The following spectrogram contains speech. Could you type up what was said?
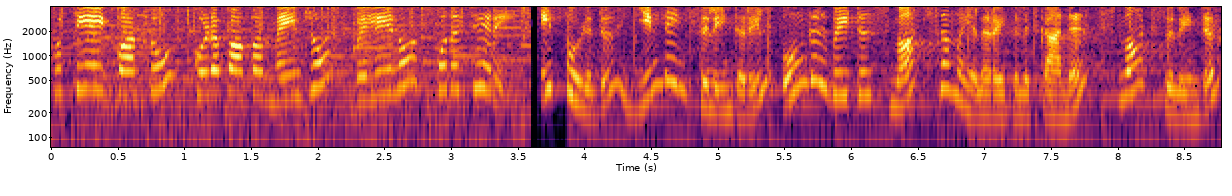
fifty eight by two Kudappakkam main road Villianur Puducherry இப்பொழுது இந்தியன் சிலிண்டரில் உங்கள் வீட்டு ஸ்மார்ட் சமையலறைகளுக்கான ஸ்மார்ட் சிலிண்டர்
